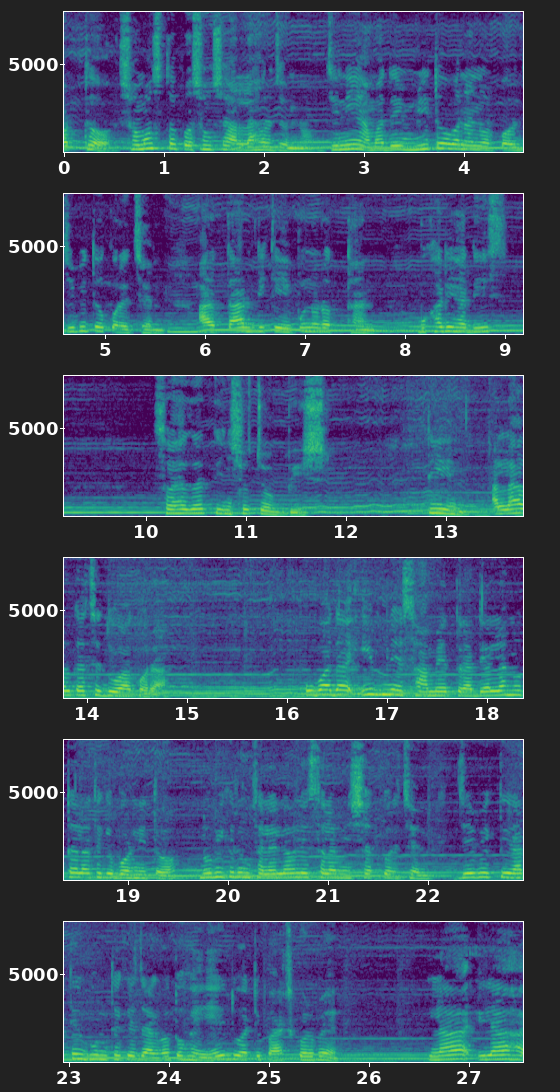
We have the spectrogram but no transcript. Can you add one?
অর্থ, সমস্ত প্রশংসা আল্লাহর জন্য, যিনি আমাদের মৃত বানানোর পর জীবিত করেছেন আর তার দিকে পুনরুত্থান। বুখারি হাদিস ছয় হাজার তিনশো চব্বিশ। তিন, আল্লাহর কাছে দোয়া করা। উবাদা ইবনে রাদিয়াল্লাহ তালা থেকে বর্ণিত, নবী করিম সাল্লাহ সাল্লাম ইস্বাদ করেছেন, যে ব্যক্তি রাতের ঘুম থেকে জাগ্রত হয়ে এই দোয়াটি পাঠ করবে লা ইলাহা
